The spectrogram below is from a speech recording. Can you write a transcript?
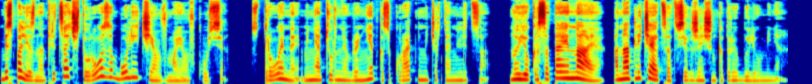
Бесполезно отрицать, что Роза более чем в моем вкусе. Стройная, миниатюрная брюнетка с аккуратными чертами лица. Но ее красота иная. Она отличается от всех женщин, которые были у меня.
